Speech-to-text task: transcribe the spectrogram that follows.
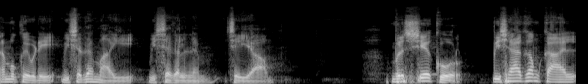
നമുക്കിവിടെ വിശദമായി വിശകലനം ചെയ്യാം. വൃശ്യക്കൂർ വിശാഖം കാൽ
